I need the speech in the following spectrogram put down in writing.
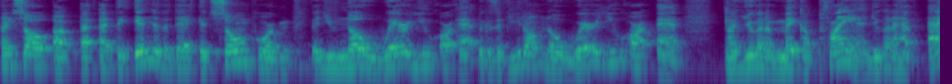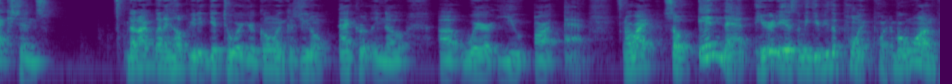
And so uh, at the end of the day, it's so important that you know where you are at because if you don't know where you are at, uh, you're going to make a plan. You're going to have actions that aren't going to help you to get to where you're going because you don't accurately know uh, where you are at. All right. So in that, here it is. Let me give you the point. Point number one:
